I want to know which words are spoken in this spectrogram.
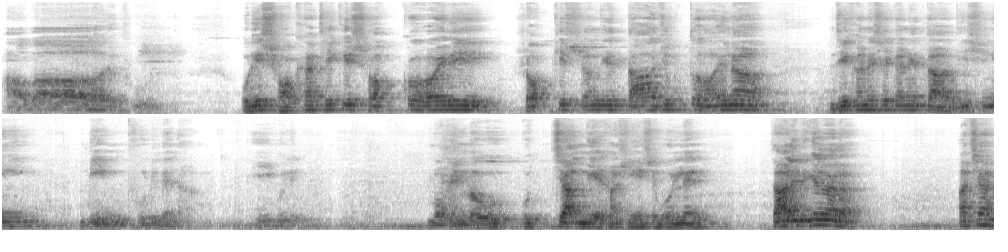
আবার ভুল। ওরে সখা থেকে সক্ষ হয় রে। সক্ষের সঙ্গে তা যুক্ত হয় না। যেখানে সেখানে তা দিসনি। ডিম ফুটবে না। এই বলে বহেনবাবু উচ্চাঙ্গের হাসি এসে বললেন, তাহলে বিকেলবেলা। আচ্ছা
